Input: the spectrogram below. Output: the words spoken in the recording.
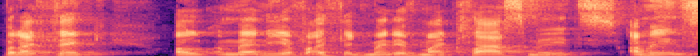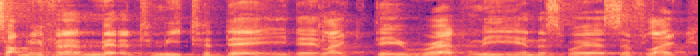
But I think uh, many of, I think many of my classmates, I mean, some even admitted to me today, they like, they read me in this way as if like,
